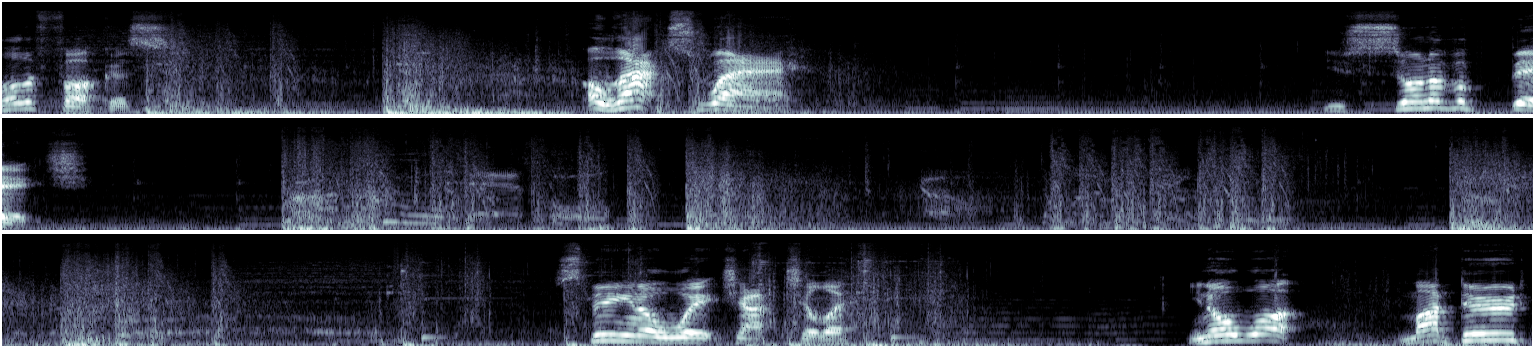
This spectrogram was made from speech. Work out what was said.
motherfuckers. Oh, that's where. You son of a bitch. Speaking of which, actually, you know what? My dude,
